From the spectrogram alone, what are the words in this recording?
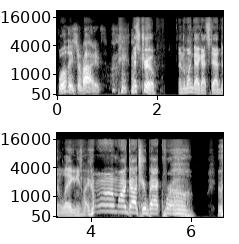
Well, they survived. That's true. And the one guy got stabbed in the leg, and he's like, "Oh, my god, you're back, bro."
